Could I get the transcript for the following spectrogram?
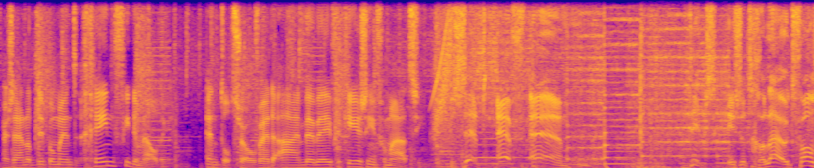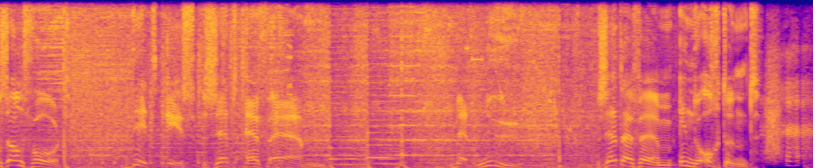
Er zijn op dit moment geen filemeldingen. En tot zover de ANWB Verkeersinformatie. ZFM. Dit is het geluid van Zandvoort. Dit is ZFM. Met nu... ZFM in de ochtend.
